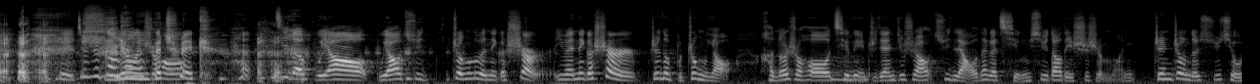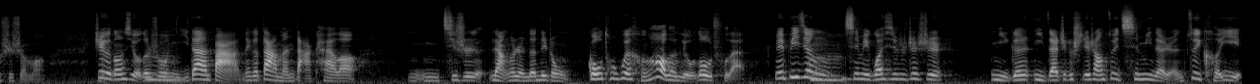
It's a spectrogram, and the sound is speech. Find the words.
对，就是使更多用一个的时候，trick，记得不要不要去争论那个事儿，因为那个事儿真的不重要。很多时候情侣之间就是要去聊那个情绪到底是什么，你真正的需求是什么。这个东西有的时候你一旦把那个大门打开了，你你其实两个人的那种沟通会很好的流露出来，因为毕竟嗯亲密关系是这是。你跟你在这个世界上最亲密的人，最可以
